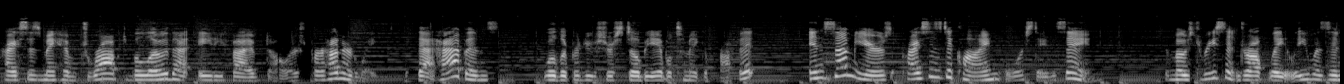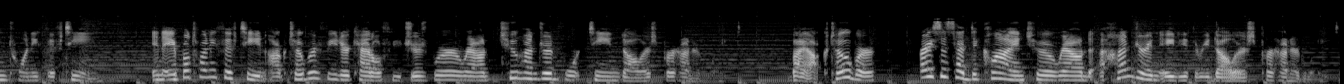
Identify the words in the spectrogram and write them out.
prices may have dropped below that $85 per hundredweight. If that happens, will the producer still be able to make a profit? In some years, prices decline or stay the same. The most recent drop lately was in 2015. In April 2015, October feeder cattle futures were around $214 per hundredweight. By October, prices had declined to around $183 per hundredweight.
